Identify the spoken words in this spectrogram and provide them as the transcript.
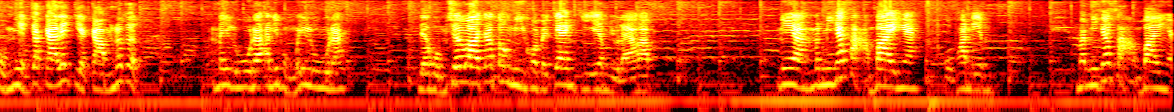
ผมเห็นจากการเล่นกิจกรรมถ้าเกิด ไม่รู้นะ อันนี้ผมไม่รู้นะ เดี๋ยวผมเชื่อว่าก็ต้องมีคนไปแจ้ง GM อยู่แล้วครับ เนี่ยมันมีแค่สามใบไงหกพันเอ็มมันมีแค่สามใบไง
